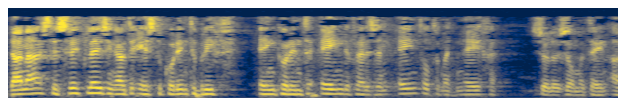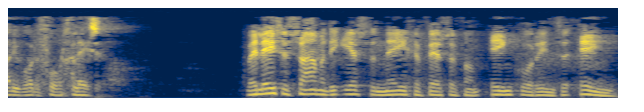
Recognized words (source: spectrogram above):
Daarnaast de schriftlezing uit de eerste Korinthebrief, 1 Korinthe 1, de versen 1 tot en met 9, zullen zometeen aan u worden voorgelezen. Wij lezen samen de eerste negen versen van 1 Korinthe 1.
